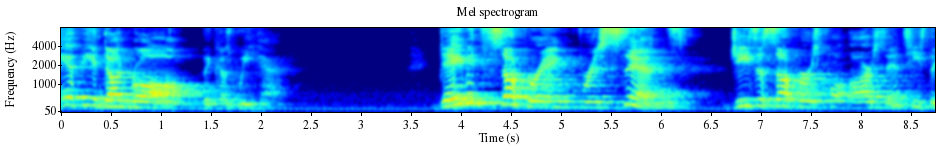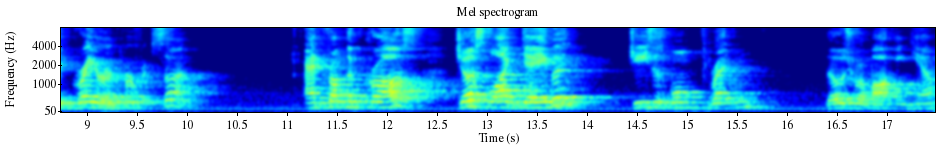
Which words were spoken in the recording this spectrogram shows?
if he had done wrong because we had. David's suffering for his sins, Jesus suffers for our sins. He's the greater and perfect Son. And from the cross, just like David, Jesus won't threaten those who are mocking him.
